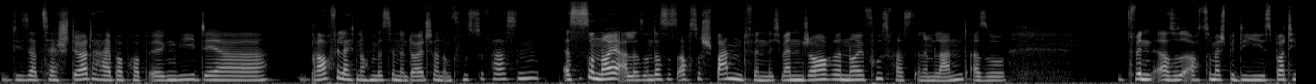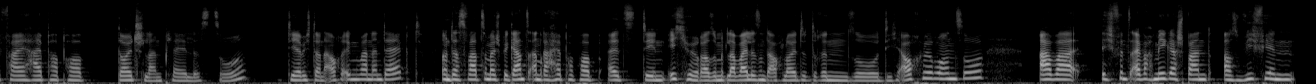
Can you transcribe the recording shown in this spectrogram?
dieser zerstörte Hyperpop irgendwie, der braucht vielleicht noch ein bisschen in Deutschland, um Fuß zu fassen. Es ist so neu alles und das ist auch so spannend, finde ich, wenn ein Genre neu Fuß fasst in einem Land. Also, find, also auch zum Beispiel die Spotify Hyperpop Deutschland Playlist so. Die habe ich dann auch irgendwann entdeckt. Und das war zum Beispiel ganz anderer Hyperpop, als den ich höre. Also mittlerweile sind auch Leute drin, so, die ich auch höre und so. Aber ich finde es einfach mega spannend, aus wie vielen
